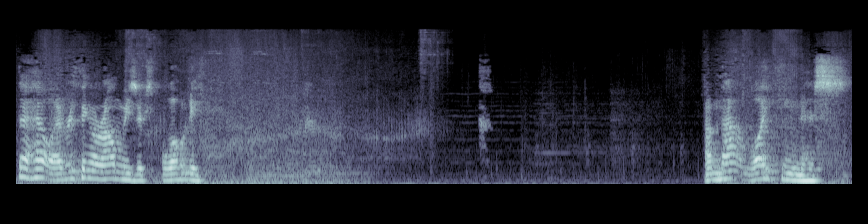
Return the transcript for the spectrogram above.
The hell? Everything around me is exploding. I'm not liking this.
